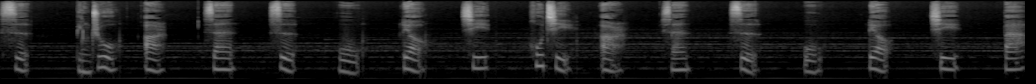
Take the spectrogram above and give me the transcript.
四，屏住。二、三、四、五、六、七，呼气。二、三、四、五。六、七、八，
